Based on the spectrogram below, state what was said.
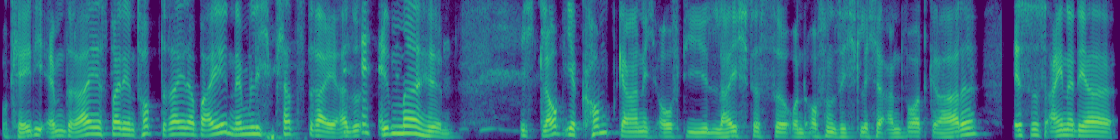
Okay, die M3 ist bei den Top 3 dabei, nämlich Platz 3. Also immerhin. Ich glaube, ihr kommt gar nicht auf die leichteste und offensichtliche Antwort gerade. Es ist einer der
